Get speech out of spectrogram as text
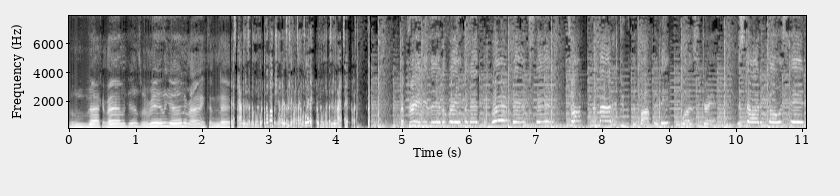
Rock about it. Rock about because we're really gonna rock tonight. A pretty little raven at the bird bandstand taught him how to do the bop and it was grand. It started going steady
